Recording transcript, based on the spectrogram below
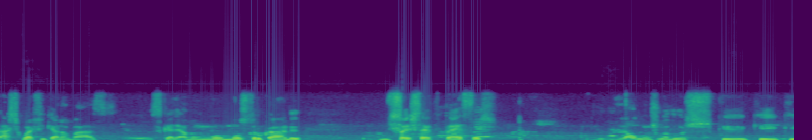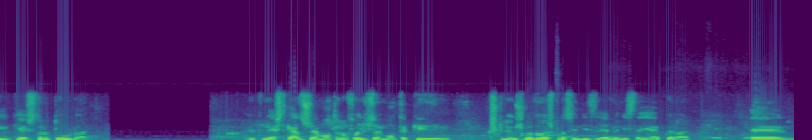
acho que vai ficar a base. se calhar vão, vão se trocar 6, 7 peças de alguns jogadores que, que, que, que a estrutura que neste caso José Mota não foi José Mota que, que, escolheu os jogadores, por assim dizer, no início da época, não é? Uh,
